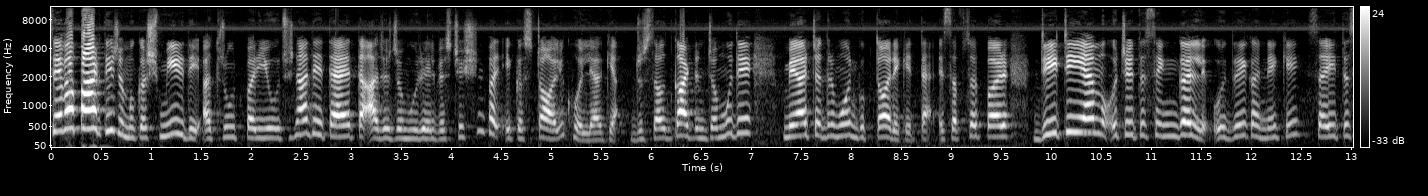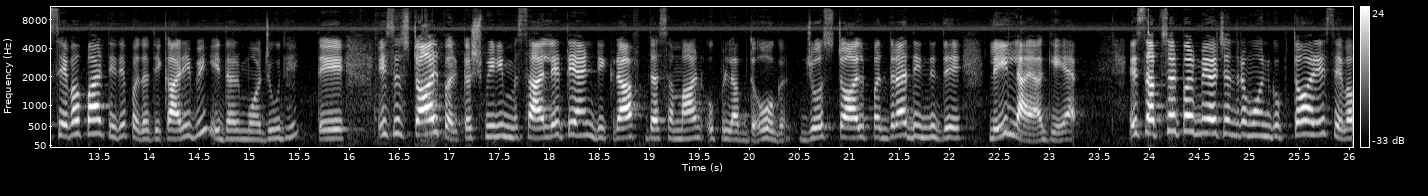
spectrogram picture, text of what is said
ਸੇਵਾ ਭਾਰਤੀ ਜੰਮੂ ਕਸ਼ਮੀਰ ਦੀ ਅਤਰੂਟ ਪਰਿਯੋਜਨਾ ਦੇ ਤਹਿਤ ਅੱਜ ਜੰਮੂ ਰੇਲਵੇ ਸਟੇਸ਼ਨ ਪਰ ਇੱਕ ਸਟਾਲ ਖੋਲ੍ਹਿਆ ਗਿਆ, ਜਿਸ ਦਾ ਉਦਘਾਟਨ ਜੰਮੂ ਦੇ ਮੇਅਰ ਚੰਦਰਮੋਹਨ ਗੁਪਤਾ ਨੇ ਕੀਤਾ ਇਸ ਅਵਸਰ ਪਰ ਡੀਟੀਐਮ ਉਚਿਤ ਸਿੰਗਲ ਉਦੇ ਕਰਨੇ ਕੇ ਸਹਿਤ ਸੇਵਾ ਭਾਰਤੀ ਦੇ ਪਦਾਧਿਕਾਰੀ ਵੀ ਇਧਰ ਮੌਜੂਦ ਹੈ ਤੇ ਇਸ ਸਟਾਲ ਪਰ ਕਸ਼ਮੀਰੀ ਮਸਾਲੇ ਤੇ ਐਂਡ ਡਿਕਰਾਫਟ ਦਾ ਸਮਾਨ ਉਪਲਬਧ ਹੋਗਾ ਜੋ ਸਟਾਲ 15 ਦਿਨ ਦੇ ਲਈ ਲਾਇਆ ਗਿਆ ਹੈ। इस अवसर पर मेयर चंद्रमोहन गुप्ता और सेवा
